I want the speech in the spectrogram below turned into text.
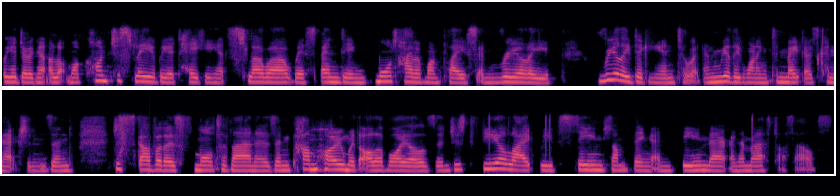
we are doing it a lot more consciously, we are taking it slower, we're spending more time in one place and really really digging into it and really wanting to make those connections and discover those small tavernas and come home with olive oils and just feel like we've seen something and been there and immersed ourselves.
